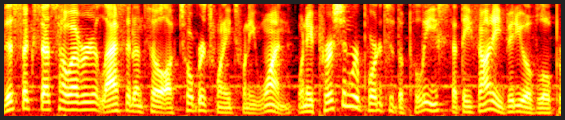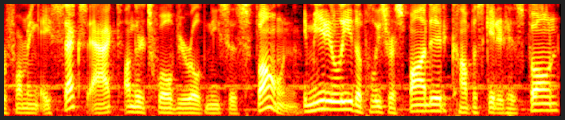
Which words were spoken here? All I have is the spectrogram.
This success, however, lasted until October 2021, when a person reported to the police that they found a video of Lowe performing a sex act on their 12-year-old niece's phone. Immediately, the police responded, confiscated his phone,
